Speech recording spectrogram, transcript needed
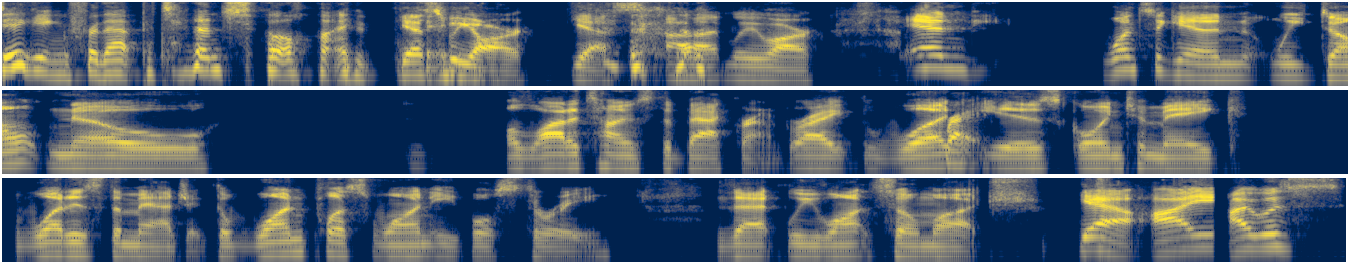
digging for that potential. I Yes, we are. Yes, uh, we are. And once again, we don't know a lot of times the background, right? What is Right. going to make, what is the magic? The one plus one equals three that we want so much. Yeah, I I was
